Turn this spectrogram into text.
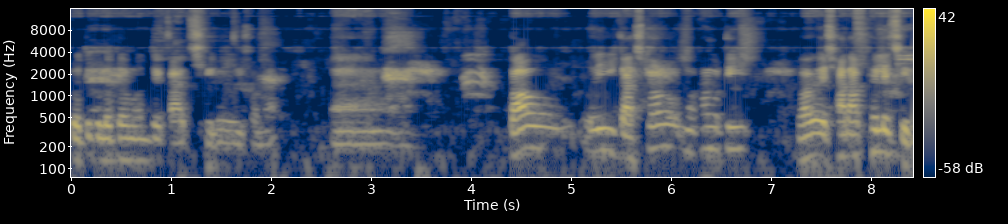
প্রতিকূলতার মধ্যে কাজ ছিল ওই সময়। তাও ওই কাজটাও মোটামুটি ভাবে সারা ফেলেছিল।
